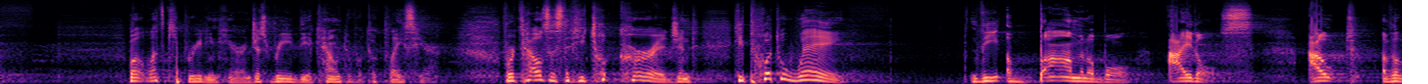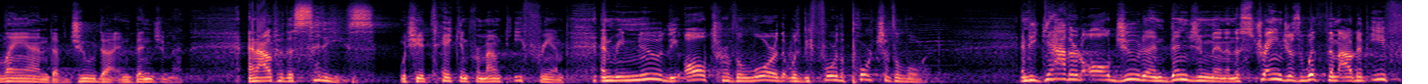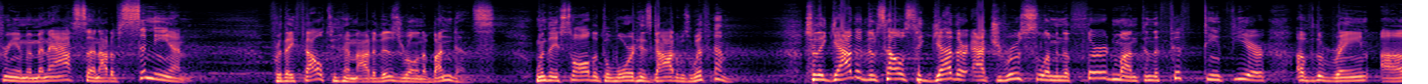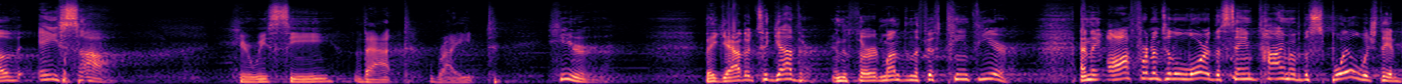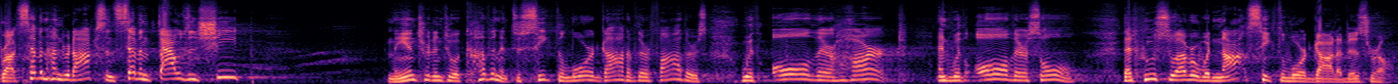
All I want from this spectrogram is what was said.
Well, let's keep reading here and just read the account of what took place here. For it tells us that he took courage and he put away the abominable idols out of the land of Judah and Benjamin and out of the cities which he had taken from Mount Ephraim and renewed the altar of the Lord that was before the porch of the Lord. And he gathered all Judah and Benjamin and the strangers with them out of Ephraim and Manasseh and out of Simeon, for they fell to him out of Israel in abundance when they saw that the Lord his God was with him. So they gathered themselves together at Jerusalem in the third month, in the 15th year of the reign of Asa. Here we see that right here. They gathered together in the third month in the 15th year. And they offered unto the Lord the same time of the spoil which they had brought 700 oxen, 7,000 sheep. And they entered into a covenant to seek the Lord God of their fathers with all their heart and with all their soul, that whosoever would not seek the Lord God of Israel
